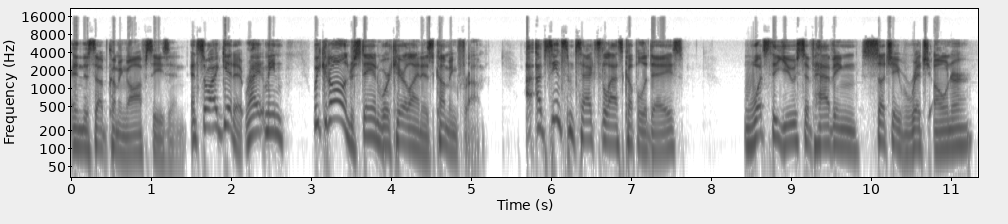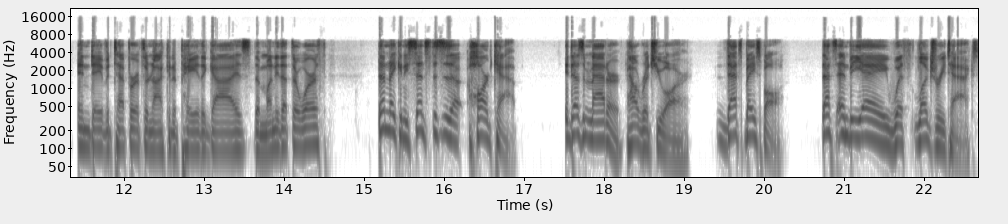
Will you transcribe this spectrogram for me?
in this upcoming offseason. And so I get it, right? I mean, we can all understand where Carolina is coming from. I- I've seen some texts the last couple of days. What's the use of having such a rich owner in David Tepper if they're not going to pay the guys the money that they're worth? Doesn't make any sense. This is a hard cap. It doesn't matter how rich you are. That's baseball. That's NBA with luxury tax.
